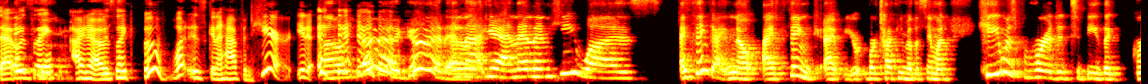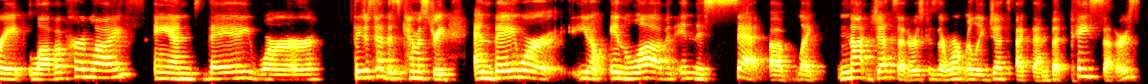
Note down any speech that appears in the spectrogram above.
That was like, I know, I was like, ooh, what is going to happen here? You know? oh, good, good. And that, yeah. And then, and he was, I think I know, I think I, we're talking about the same one. He was purported to be the great love of her life. And they were they just had this chemistry and they were you know in love and in this set of like not jet setters because there weren't really jets back then but pace setters.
